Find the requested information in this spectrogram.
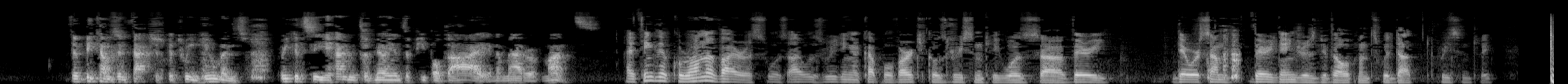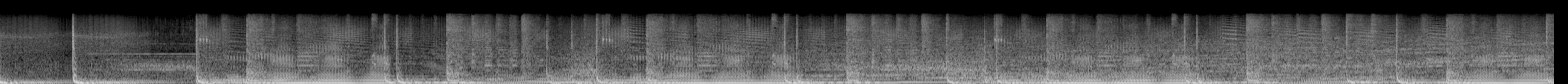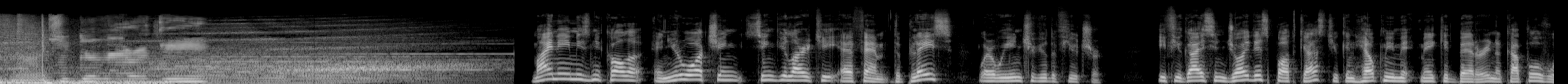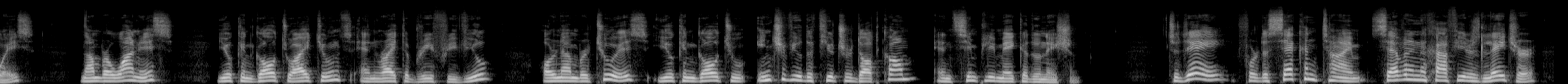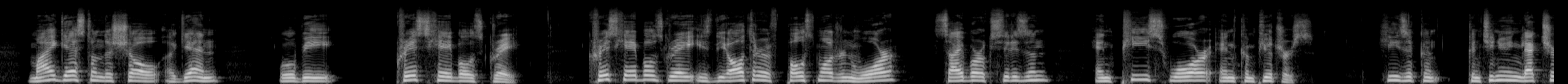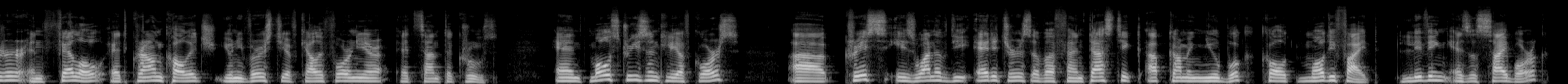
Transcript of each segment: If it becomes infectious between humans, we could see hundreds of millions of people die in a matter of months. I think the coronavirus was, I was reading a couple of articles recently, was uh, very, there were some very dangerous developments with that recently. My name is Nikola, and you're watching Singularity FM, the place where we interview the future. If you guys enjoy this podcast, you can help me ma- make it better in a couple of ways. Number one is you can go to iTunes and write a brief review. Or number two is you can go to interviewthefuture.com and simply make a donation. Today, for the second time, seven and a half years later, my guest on the show again will be Chris Hables Gray. Chris Hables Gray is the author of Postmodern War, Cyborg Citizen, and Peace, War, and Computers. He is a con- continuing lecturer and fellow at Crown College, University of California at Santa Cruz. And most recently, of course, uh, Chris is one of the editors of a fantastic upcoming new book called Modified Living as a Cyborg,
